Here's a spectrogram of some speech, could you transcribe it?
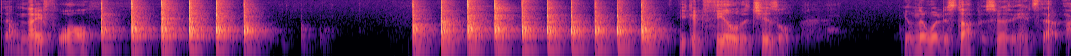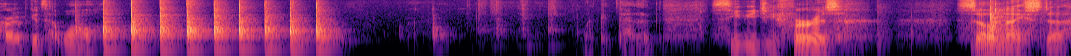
that knife wall you can feel the chisel. You'll know when to stop as soon as it hits that hard up against that wall. CVG fir is so nice to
